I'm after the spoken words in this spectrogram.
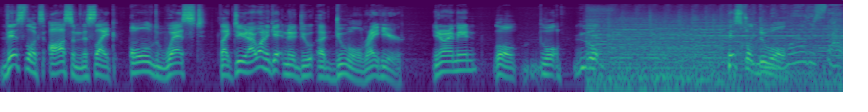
This looks awesome. This like old west, like dude, I want to get in a, du- a duel right here. You know what I mean? Little little, little pistol duel. world is that?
